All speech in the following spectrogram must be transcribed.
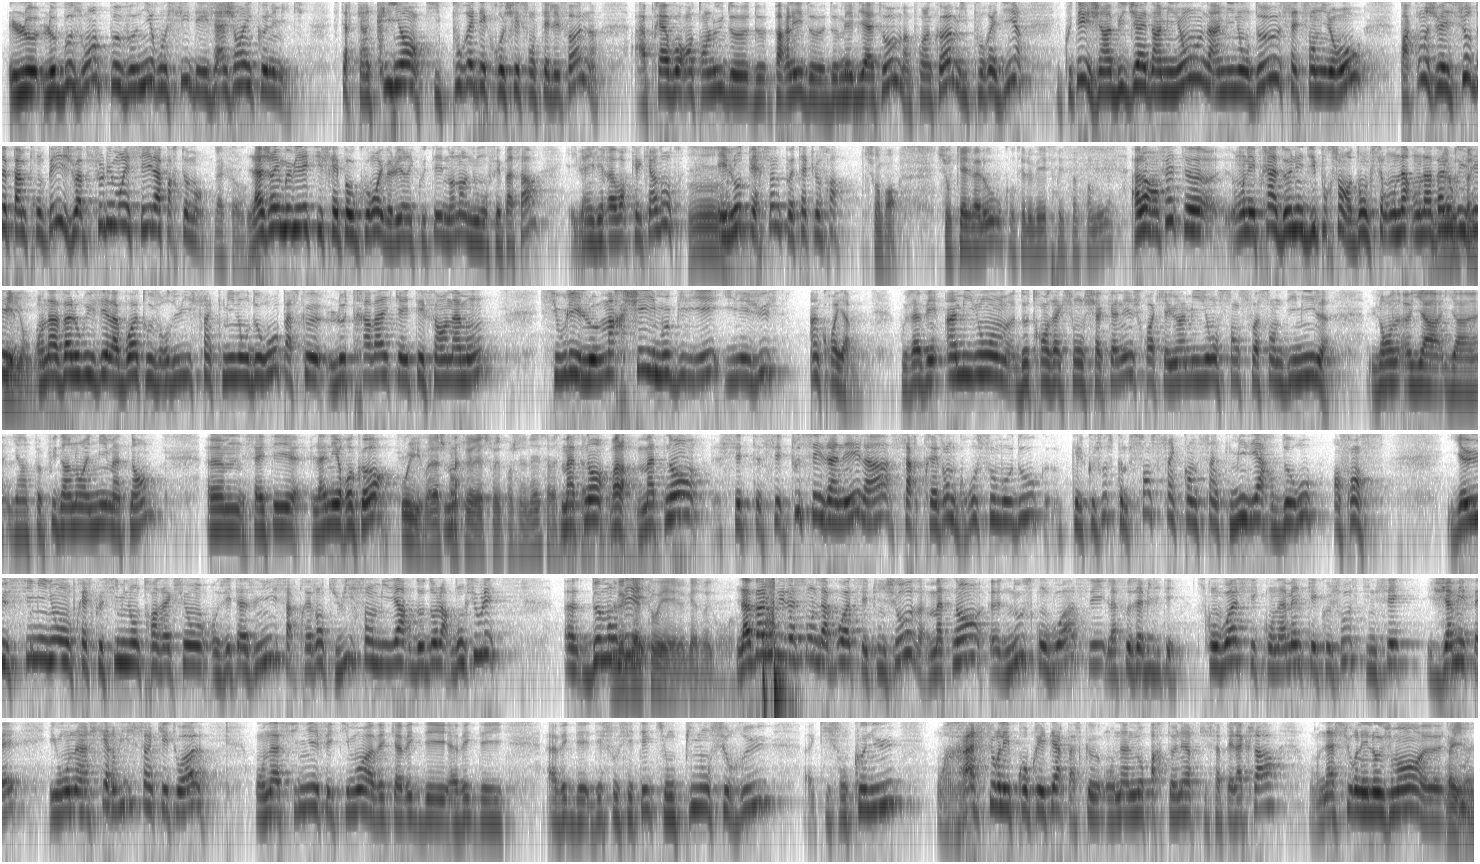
le, le besoin peut venir aussi des agents économiques. C'est-à-dire qu'un client qui pourrait décrocher son téléphone, après avoir entendu de, parler de, de il pourrait dire, écoutez, j'ai un budget d'un million, d'un million deux, 700 000 euros. Par contre, je vais être sûr de ne pas me tromper, je veux absolument essayer l'appartement. L'agent immobilier qui ne serait pas au courant, il va lui dire écoutez, non, non, nous on ne fait pas ça, eh bien il irait voir quelqu'un d'autre. Mmh. Et l'autre personne peut-être le fera. Je comprends. Sur quel valo vous comptez lever ces 500 000 Alors en fait, euh, on est prêt à donner 10%. Donc on a, on a, valorisé, on a valorisé la boîte aujourd'hui 5 millions d'euros parce que le travail qui a été fait en amont, si vous voulez, le marché immobilier, il est juste incroyable. Vous avez un million de transactions chaque année. Je crois qu'il y a eu un million 170 000 il y a, il y a, il y a un peu plus d'un an et demi maintenant. Euh, ça a été l'année record. Oui, voilà, je pense que sur les prochaines années, ça va se Maintenant, voilà, maintenant toutes ces années-là, ça représente grosso modo quelque chose comme 155 milliards d'euros en France. Il y a eu 6 millions, presque 6 millions de transactions aux États-Unis, ça représente 800 milliards de dollars. Donc, si vous voulez, euh, demander. Le gâteau, est, le gâteau est gros. La valorisation de la boîte, c'est une chose. Maintenant, euh, nous, ce qu'on voit, c'est la faisabilité. Ce qu'on voit, c'est qu'on amène quelque chose qui ne s'est jamais fait et on a un service 5 étoiles. On a signé effectivement avec, avec, des, avec, des, avec des, sociétés qui ont pignon sur rue, euh, qui sont connues. On rassure les propriétaires parce qu'on a nos partenaires qui s'appellent AXA. On assure les logements,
